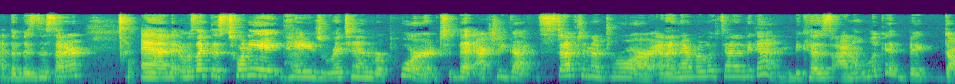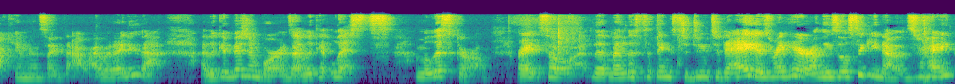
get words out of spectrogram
at the business center and it was like this 28 page written report that actually got stuffed in a drawer and I never looked at it again because I don't look at big documents like that. Why would I do that? I look at vision boards, I look at lists. I'm a list girl, right? So uh, the, my list of things to do today is right here on these little sticky notes, right?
